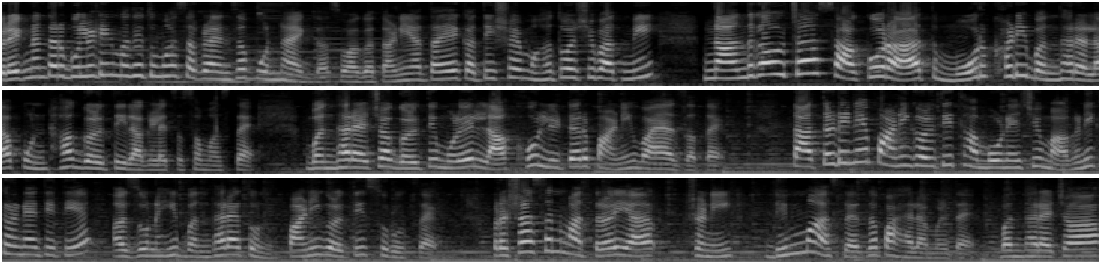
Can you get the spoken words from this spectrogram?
ब्रेकनंतर बुलेटिनमध्ये तुम्हा सगळ्यांचं पुन्हा एकदा स्वागत. आणि आता एक अतिशय महत्वाची बातमी नांदगावच्या साकोरात मोरखडी बंधाऱ्याला पुन्हा गळती लागल्याचं समजतंय. बंधाऱ्याच्या गळतीमुळे लाखो लिटर पाणी वाया जात आहे तातडीने पाणी गळती थांबवण्याची मागणी करण्यात येते अजूनही बंधाऱ्यातून पाणी गळती सुरूच आहे. प्रशासन मात्र या क्षणी ढिम्म असल्याचं पाहायला मिळत आहे बंधाऱ्याच्या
